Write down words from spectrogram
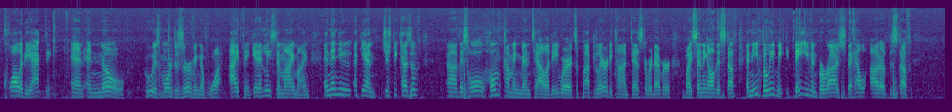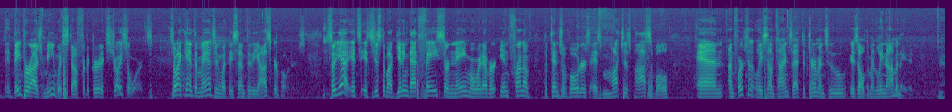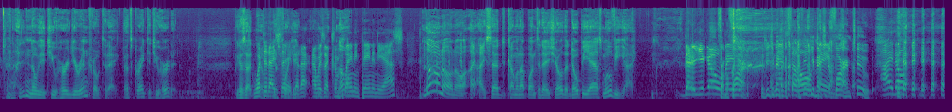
quality acting and and know who is more deserving of what I think, and at least in my mind. And then you again, just because of uh, this whole homecoming mentality where it's a popularity contest or whatever by sending all this stuff. And even, believe me, they even barrage the hell out of the stuff. They barrage me with stuff for the Critics' Choice Awards. So I can't imagine what they send to the Oscar voters. So yeah, it's it's just about getting that face or name or whatever in front of potential voters as much as possible. And unfortunately, sometimes that determines who is ultimately nominated. And I didn't know that you heard your intro today. That's great that you heard it. Because I, what did I before say? That I, I was a complaining pain in the ass. No, no, no. I, I said coming up on today's show, the dopey ass movie guy. There you go, From a farm. Did you And mention a farm? I think you mentioned a farm too. I don't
